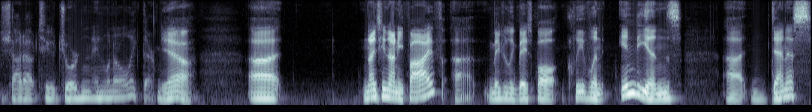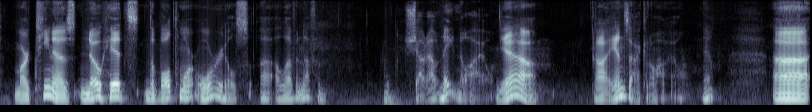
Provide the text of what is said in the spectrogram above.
Shout out to Jordan in Winona Lake there. Yeah. Uh, 1995, uh, Major League Baseball Cleveland Indians, uh, Dennis Martinez no hits the Baltimore Orioles, uh, 11 nothing. Shout out Nate in Ohio. Yeah. Uh, and Zach in Ohio. Yeah. Uh,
